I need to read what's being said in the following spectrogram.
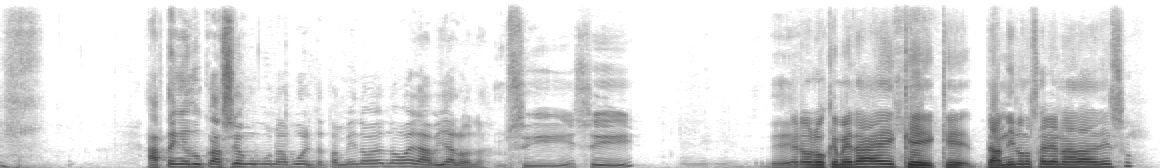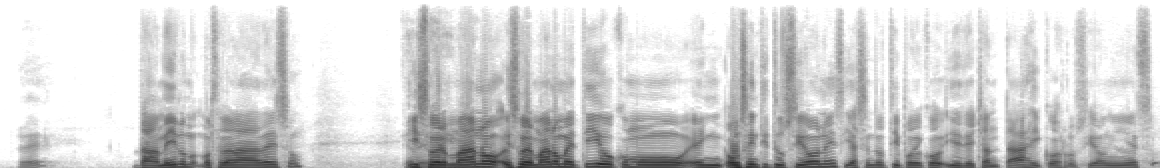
Hasta en educación hubo una vuelta también, ¿no, no la Villalona? Sí, sí. ¿Eh? Pero lo que me da es que, que Danilo no sabía nada de eso. ¿Eh? Danilo no sabía nada de eso. Y su hermano, y su hermano metido como en 11 instituciones y haciendo tipo de, co- y de chantaje y corrupción y eso.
